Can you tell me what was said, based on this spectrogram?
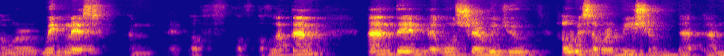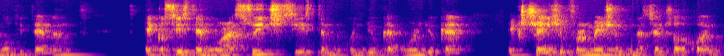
our weakness and uh, of, of, of Latam. And then I will share with you how is our vision that a multi-tenant ecosystem or a switch system when you can where you can exchange information in a central point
